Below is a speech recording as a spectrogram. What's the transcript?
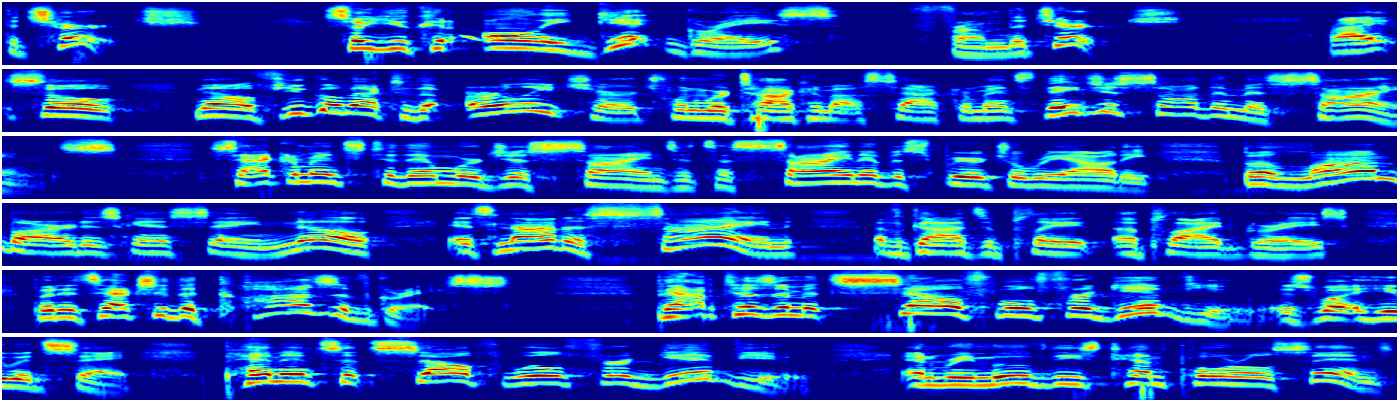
The church. So you can only get grace from the church right? So now, if you go back to the early church when we're talking about sacraments, they just saw them as signs. Sacraments to them were just signs. It's a sign of a spiritual reality. But Lombard is going to say, no, it's not a sign of God's applied grace, but it's actually the cause of grace. Baptism itself will forgive you, is what he would say. Penance itself will forgive you and remove these temporal sins.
